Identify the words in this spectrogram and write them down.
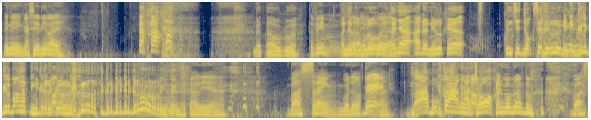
ini ngasih nilai. Gak tahu gue. Tapi emang Lanjut dong. Lu, gua lu ya. kayaknya ada nih lu kayak kunci jokesnya di lu nih. Ini ger-ger banget nih, Ini ger ger ger banget. ger ger ger ger ger. Beban sekali ya. Basreng, gue ada waktu B. Ah, bukan ngaco, kan gue bilang tuh. Bas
